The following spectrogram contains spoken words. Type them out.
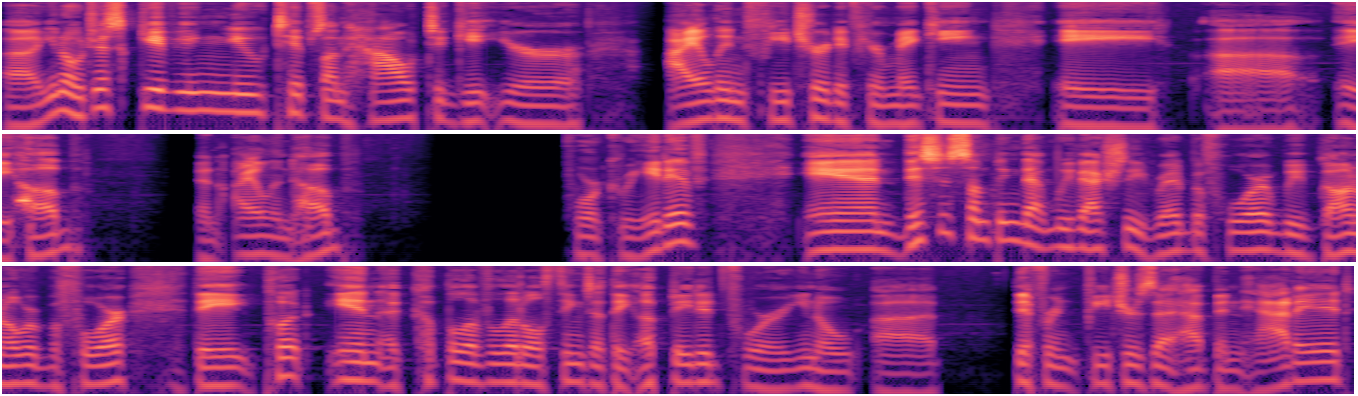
Uh, you know, just giving you tips on how to get your island featured if you're making a uh, a hub, an island hub for creative. And this is something that we've actually read before. We've gone over before. They put in a couple of little things that they updated for you know uh, different features that have been added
